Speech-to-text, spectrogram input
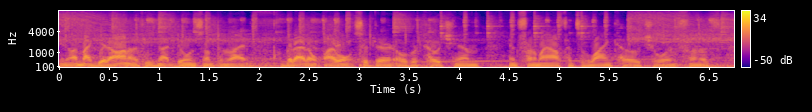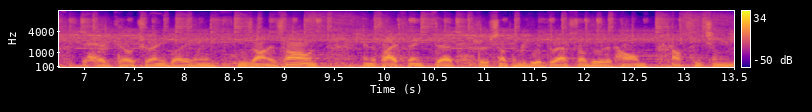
You know, I might get on him if he's not doing something right, but I don't. I won't sit there and overcoach him in front of my offensive line coach or in front of the head coach or anybody. I mean, he's on his own, and if I think that there's something to be addressed, I'll do it at home. I'll teach him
